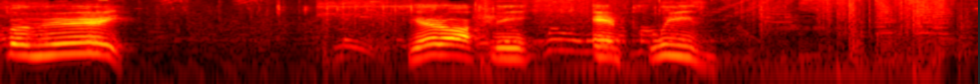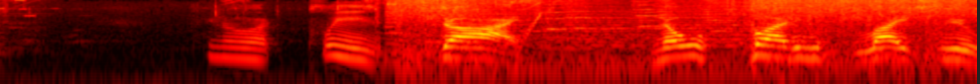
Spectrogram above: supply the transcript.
Off of me! me. Get off me, and please... You know what? Please die. Nobody likes you.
